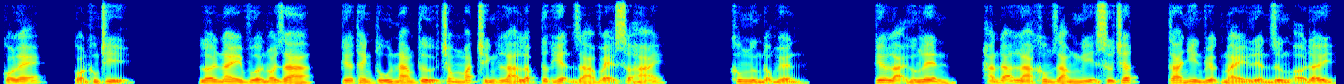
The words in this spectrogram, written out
có lẽ, còn không chỉ. Lời này vừa nói ra, kia thanh tú nam tử trong mắt chính là lập tức hiện ra vẻ sợ hãi. Không ngừng động huyền. Kia lại hướng lên, hắn đã là không dám nghĩ sư chất, ta nhìn việc này liền dừng ở đây,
